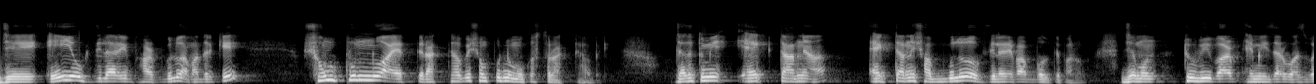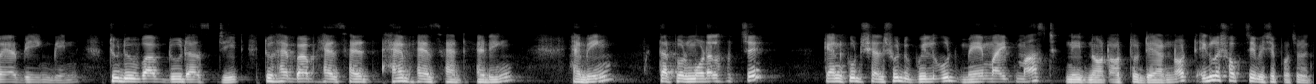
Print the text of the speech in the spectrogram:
যে এই অক্সিলারি ভার্বগুলো আমাদেরকে সম্পূর্ণ আয়ত্তে রাখতে হবে, সম্পূর্ণ মুখস্থ রাখতে হবে। যাতে তুমি এক টানা, এক টানে সবগুলো অক্সিলারি ভার্ব বলতে পারো। যেমন to be verb am is are was were being been to do verb do does did to have verb has had have has had hading having তারপর মডেল হচ্ছে can could shall should will would may might must need not or to dare not এগুলো সবচেয়ে বেশি প্রচলিত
